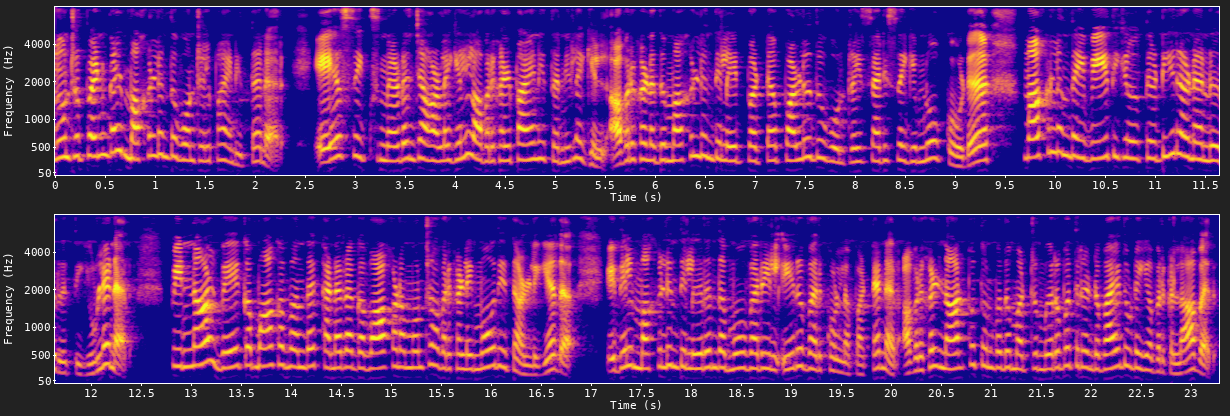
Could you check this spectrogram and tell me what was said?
மூன்று பெண்கள் மகிழுந்து ஒன்றில் பயணித்தனர். ஏ சிக்ஸ் நெடுஞ்சாலையில் அவர்கள் பயணித்த நிலையில் அவர்களது மகிழுந்தில் ஏற்பட்ட பழுது ஒன்றை சரி செய்யும் நோக்கோடு மகிழுந்தை வீதியில் திடீரென நிறுத்தியுள்ளனர். பின்னால் வேகமாக வந்த கனரக வாகனம் ஒன்று அவர்களை மோதி தள்ளியது. இதில் மகிழுந்தில் இருந்த மூவரில் இருவர் கொல்லப்பட்டனர். அவர்கள் நாற்பத்தொன்பது மற்றும் இருபத்தி இரண்டு வயதுடையவர்கள் ஆவர்.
